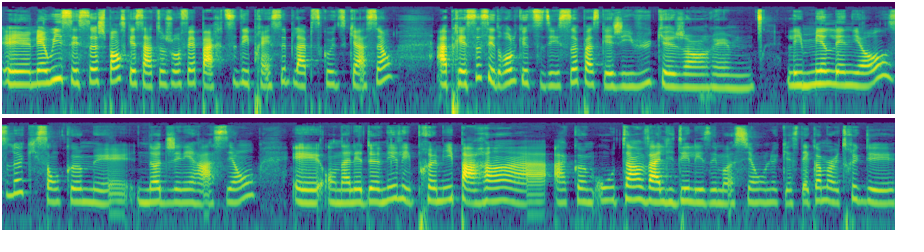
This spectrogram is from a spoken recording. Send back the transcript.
Euh, mais oui, c'est ça. Je pense que ça a toujours fait partie des principes de la psychoéducation. Après ça, c'est drôle que tu dises ça parce que j'ai vu que, genre, euh, les millennials, là, qui sont comme euh, notre génération, euh, on allait devenir les premiers parents à, à comme autant valider les émotions, là, que c'était comme un truc de,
